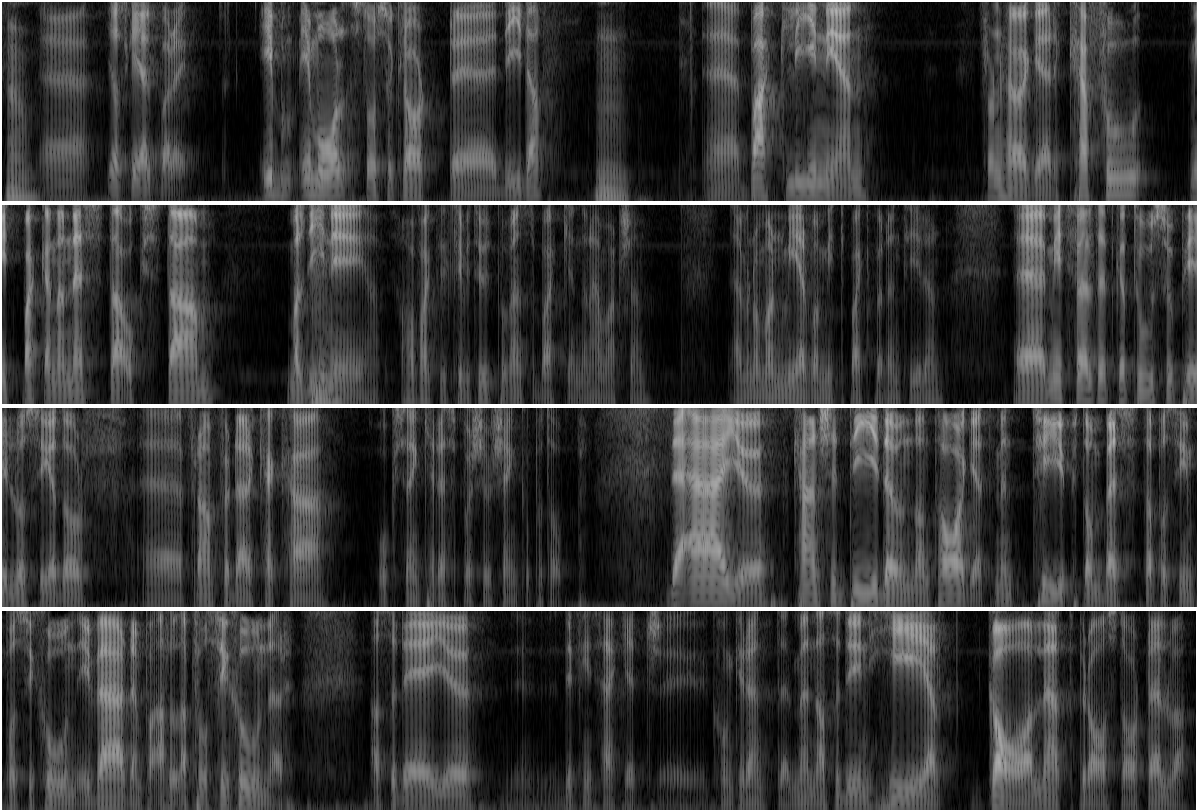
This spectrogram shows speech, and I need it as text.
Ja. Eh, jag ska hjälpa dig. I, I mål står såklart eh, Dida. Mm. Eh, backlinjen från höger, Cafu, mittbackarna Nesta och Stam. Maldini mm. har faktiskt klivit ut på vänsterbacken den här matchen. Även om han mer var mittback på den tiden. Eh, mittfältet Gattuso, Pirlo, Cedorf. Eh, framför där Kaká och sen Crespo, Shevchenko på topp. Det är ju kanske Dida undantaget, men typ de bästa på sin position i världen på alla positioner. Alltså det är ju, det finns säkert eh, konkurrenter, men alltså det är en helt galet bra startelva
